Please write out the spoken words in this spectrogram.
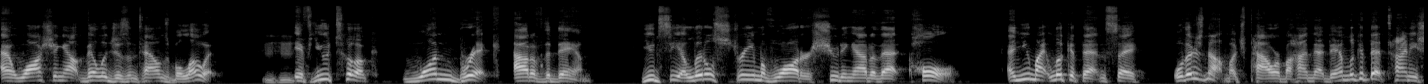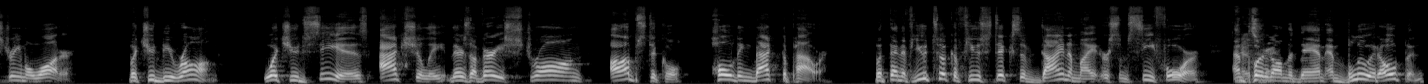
and washing out villages and towns below it. Mm-hmm. If you took one brick out of the dam, you'd see a little stream of water shooting out of that hole. And you might look at that and say, well, there's not much power behind that dam. Look at that tiny stream of water. But you'd be wrong. What you'd see is actually there's a very strong obstacle holding back the power. But then if you took a few sticks of dynamite or some C4 and That's put right. it on the dam and blew it open,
